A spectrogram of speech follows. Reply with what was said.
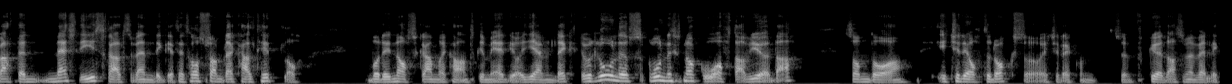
vært den mest israelsvennlige, til tross for han blir kalt Hitler, både i norske og amerikanske medier jevnlig. Og ironisk nok ofte av jøder, som da ikke det ortodokse og ikke det jøder som er veldig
